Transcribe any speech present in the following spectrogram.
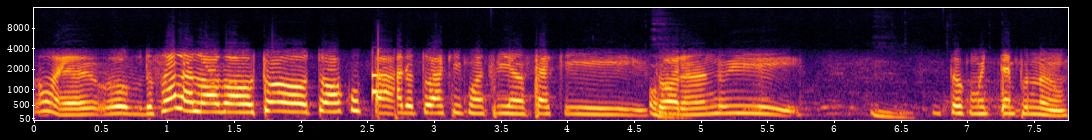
Olha, eu, eu fala logo, eu tô, tô ocupada, eu tô aqui com a criança aqui chorando e não tô com muito tempo não.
